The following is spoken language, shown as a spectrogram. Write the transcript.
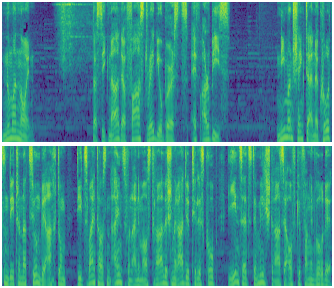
Nummer 9 Das Signal der Fast Radio Bursts FRBs Niemand schenkte einer kurzen Detonation Beachtung, die 2001 von einem australischen Radioteleskop jenseits der Milchstraße aufgefangen wurde.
